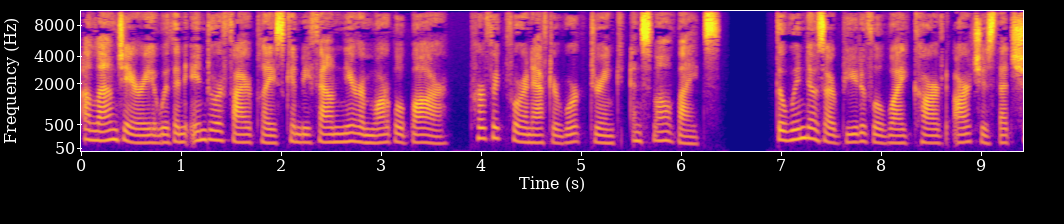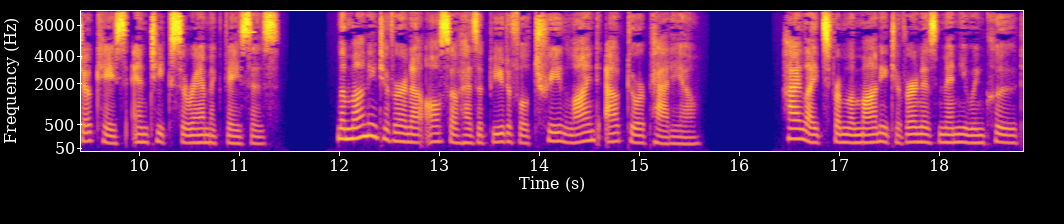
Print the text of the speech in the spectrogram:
A lounge area with an indoor fireplace can be found near a marble bar, perfect for an after work drink and small bites. The windows are beautiful white carved arches that showcase antique ceramic vases. Limani Taverna also has a beautiful tree lined outdoor patio. Highlights from Limani Taverna's menu include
